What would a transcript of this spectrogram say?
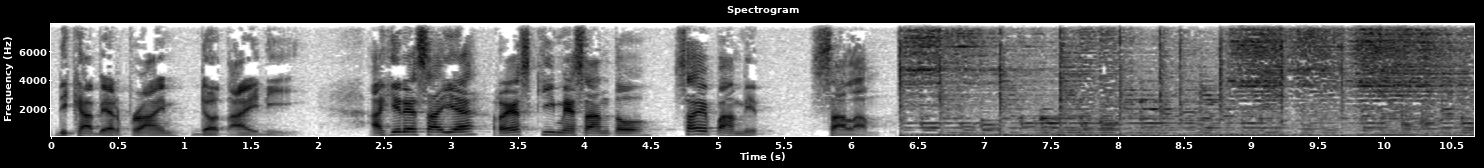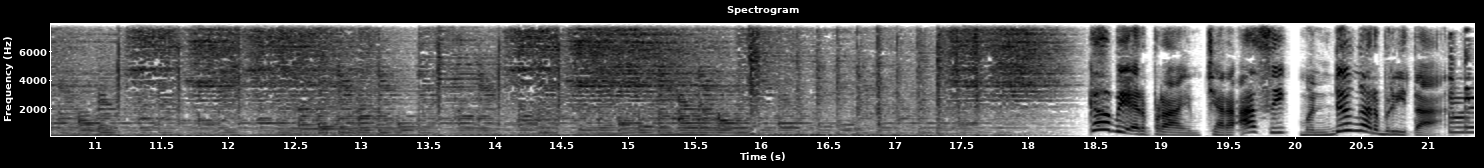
di kbrprime.id. Akhirnya saya, Reski Mesanto, saya pamit. Salam. KBR Prime, cara asik mendengar berita.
